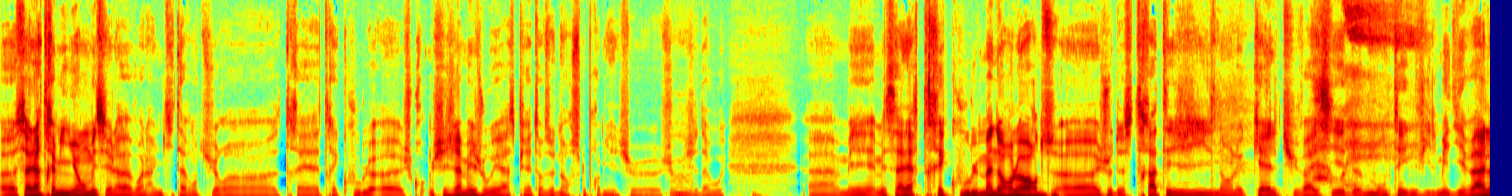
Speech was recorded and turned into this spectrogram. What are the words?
Euh, ça a l'air très mignon, mais c'est là voilà une petite aventure euh, très très cool. Je j'ai jamais joué à Spirit of the North le premier. Je, je suis obligé d'avouer. Mais, mais ça a l'air très cool. Manor Lords, jeu de stratégie dans lequel tu vas essayer de monter une ville médiévale.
